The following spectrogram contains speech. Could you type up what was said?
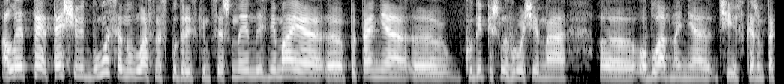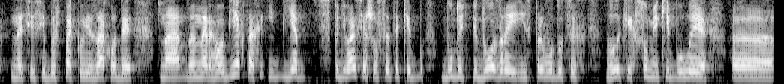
Але те, те, що відбулося, ну власне з Кудрицьким, це ж не, не знімає е, питання, е, куди пішли гроші на е, обладнання, чи, скажімо так, на ці всі безпекові заходи на енергооб'єктах. І я сподіваюся, що все-таки будуть підозри і з приводу цих великих сум, які були е, е,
